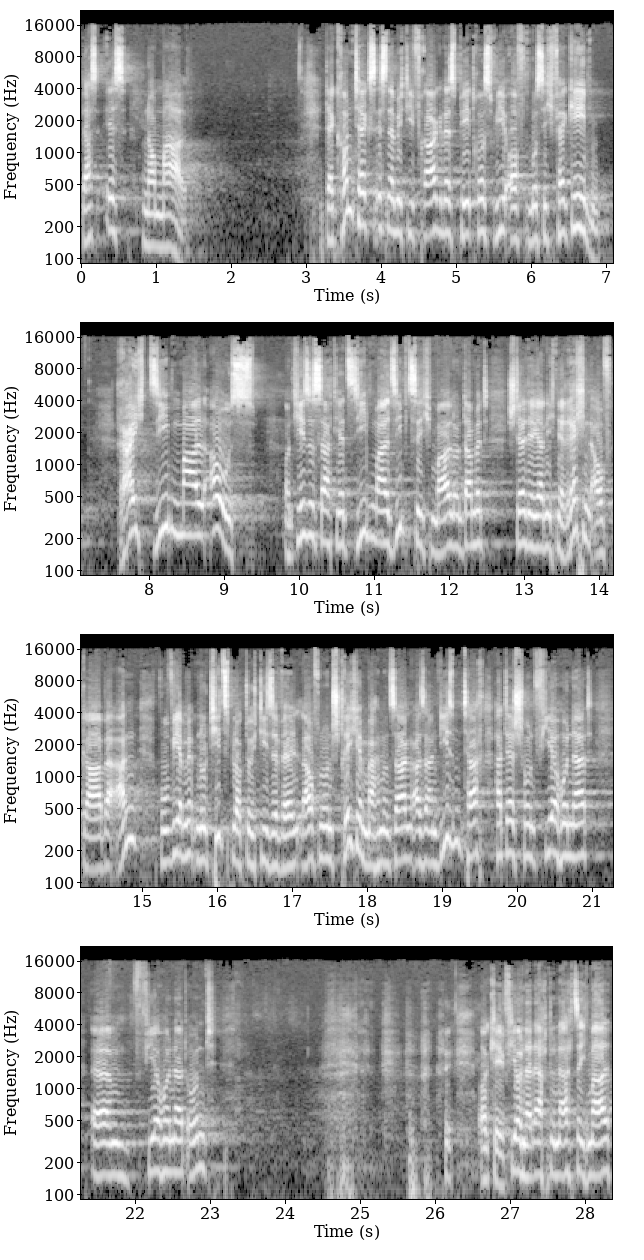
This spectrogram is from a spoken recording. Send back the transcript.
Das ist normal. Der Kontext ist nämlich die Frage des Petrus, wie oft muss ich vergeben? Reicht siebenmal aus. Und Jesus sagt jetzt siebenmal, siebzigmal und damit stellt er ja nicht eine Rechenaufgabe an, wo wir mit dem Notizblock durch diese Welt laufen und Striche machen und sagen, also an diesem Tag hat er schon 400, ähm, 400 und okay, 488 Mal,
